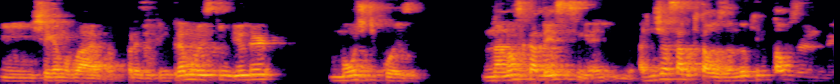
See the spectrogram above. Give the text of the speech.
e chegamos lá, por exemplo, entramos no Steam Builder, um monte de coisa. Na nossa cabeça, assim, a gente já sabe o que está usando e o que não está usando. Né?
